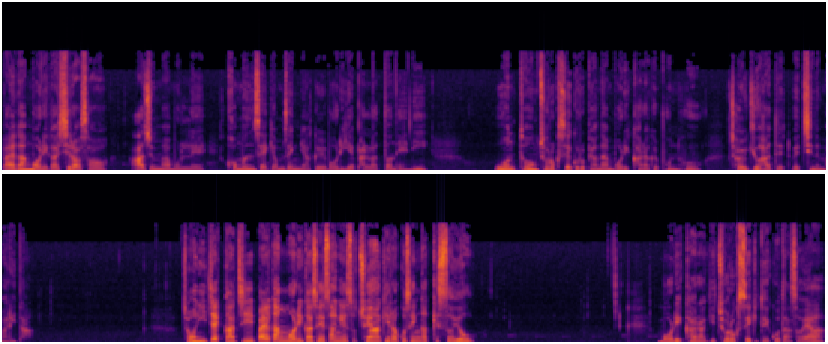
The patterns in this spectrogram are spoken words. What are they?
빨강머리가 싫어서 아줌마 몰래 검은색 염색약을 머리에 발랐던 앤이 온통 초록색으로 변한 머리카락을 본 후 절규하듯 외치는 말이다. 전 이제까지 빨강머리가 세상에서 최악이라고 생각했어요. 머리카락이 초록색이 되고 나서야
